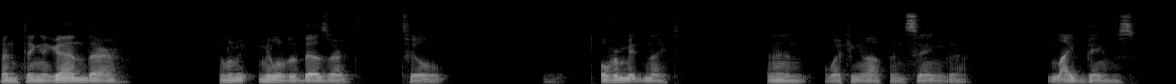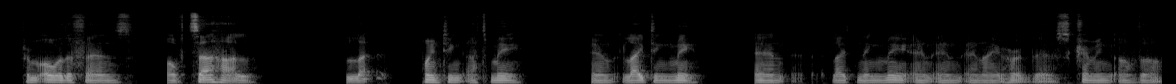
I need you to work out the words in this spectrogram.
fainting again there in the middle of the desert till over midnight. And waking up and seeing the light beams from over the fence of Tzahal pointing at me and lighting me and uh, lightening me and, and, and I heard the screaming of the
